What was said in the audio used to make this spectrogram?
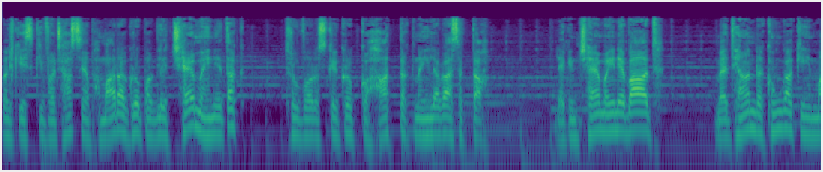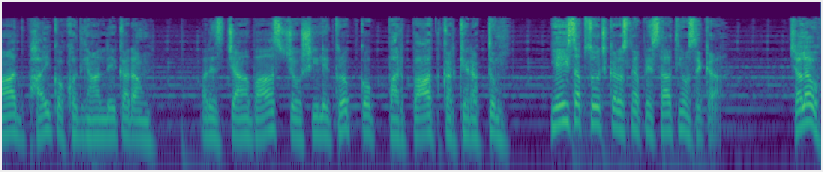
बल्कि इसकी वजह से अब हमारा ग्रुप अगले छह महीने तक ध्रुव और उसके ग्रुप को हाथ तक नहीं लगा सकता। लेकिन छह महीने बाद मैं ध्यान रखूँगा कि इमाद भाई को खुद यहाँ लेकर आऊँ। और इस जाबाज जोशीले ग्रुप को बर्बाद करके रख दूँ। यही सब सोचकर उसने अपने साथियों से कहा, चलो,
